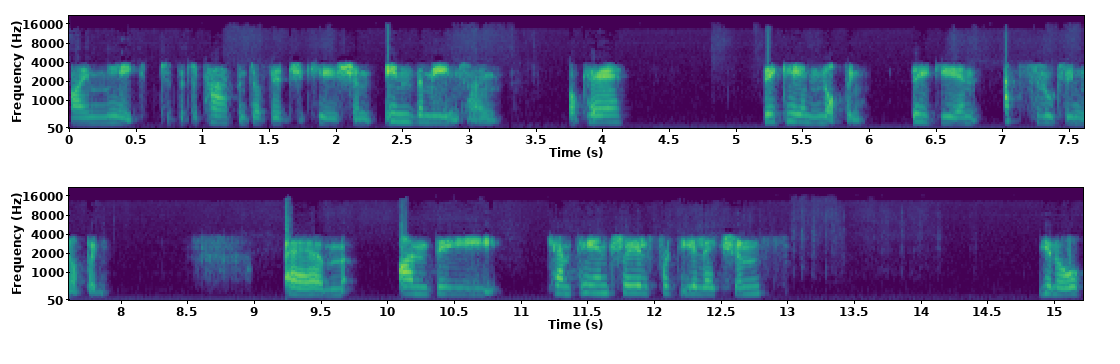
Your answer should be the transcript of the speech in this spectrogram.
I make to the Department of Education in the meantime, okay, they gain nothing. They gain absolutely nothing. Um, on the campaign trail for the elections, you know,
